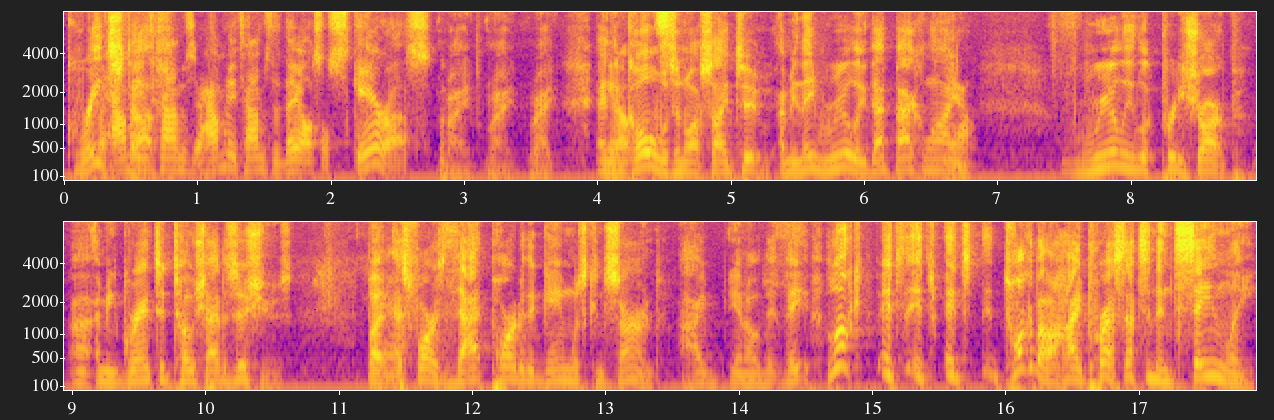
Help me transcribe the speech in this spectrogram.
Great but how stuff. many times? How many times did they also scare us? Right, right, right. And You the know, goal was an offside too. I mean, they really that back line Yeah. really looked pretty sharp. Uh, I mean, granted, Totsch had his issues, but Yeah. as far as that part of the game was concerned, I you know they, they look. It's it's it's talk about a high press. That's an insanely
